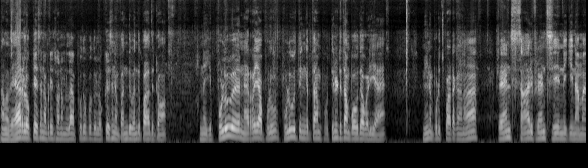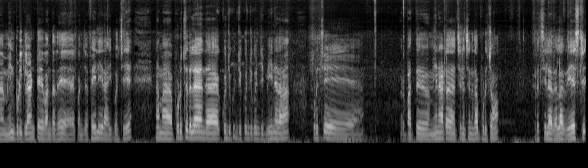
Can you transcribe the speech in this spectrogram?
நம்ம வேறு லொக்கேஷன் அப்படின்னு சொன்னோம்ல புது புது லொக்கேஷனை வந்து வந்து பார்த்துட்டோம். இன்றைக்கி புழு நிறையா புழு புழு திங்க தான் தின்னுட்டு தான் போகுதா வழியா? மீனை பிடிச்சி பார்ட்டக்கானா ஃப்ரெண்ட்ஸ் சாரி ஃப்ரெண்ட்ஸ் இன்றைக்கி நம்ம மீன் பிடிக்கலான்ட்டு வந்தது கொஞ்சம் ஃபெயிலியர் ஆகி போச்சு நம்ம பிடிச்சதில் இந்த குஞ்சு குஞ்சு குஞ்சு குஞ்சு மீனை தான் பிடிச்சி ஒரு பத்து மீனாட்டம் சின்ன சின்னதாக பிடிச்சோம். கடைசியில் அதெல்லாம் வேஸ்ட்டு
